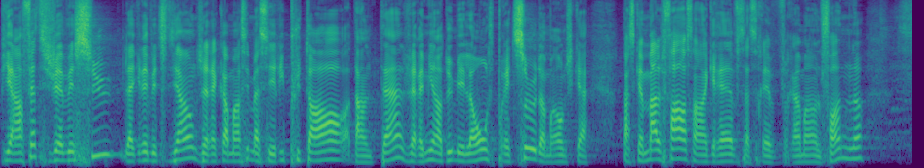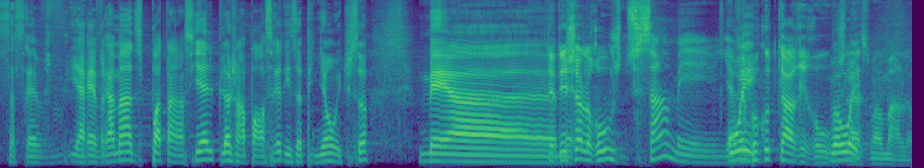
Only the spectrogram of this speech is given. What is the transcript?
Puis en fait, si j'avais su la grève étudiante, j'aurais commencé ma série plus tard dans le temps. J'aurais mis en 2011 pour être sûr de me rendre jusqu'à... Parce que Malface en grève, ça serait vraiment le fun, là. Ça serait... Il y aurait vraiment du potentiel. Puis là, j'en passerais des opinions et tout ça. Mais... euh, Tu as mais- déjà le rouge du sang, mais il y avait Oui. beaucoup de carrés rouges Oui, oui. à ce moment-là.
